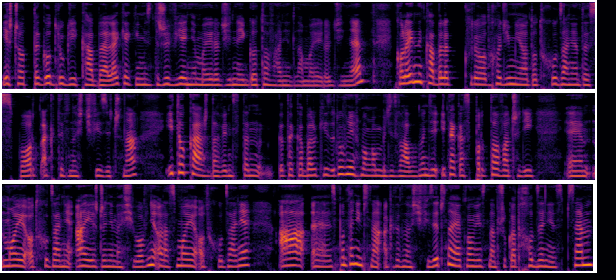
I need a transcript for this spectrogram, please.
jeszcze od tego drugi kabelek, jakim jest żywienie mojej rodziny i gotowanie dla mojej rodziny. Kolejny kabelek, który odchodzi mi od odchudzania, to jest sport, aktywność fizyczna i to każda, więc ten, te kabelki również mogą być dwa, bo będzie i taka sportowa, czyli y, moje odchudzanie, a jeżdżenie na siłownię oraz moje odchudzanie, a y, spontaniczna aktywność fizyczna, jaką jest na przykład chodzenie z psem,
